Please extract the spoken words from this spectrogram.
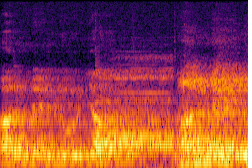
Alleluia. Alleluia,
